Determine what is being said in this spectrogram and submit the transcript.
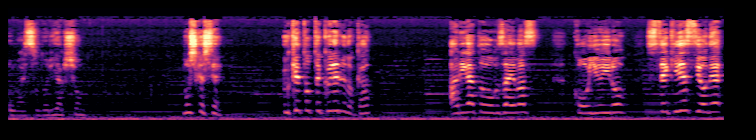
お前そのリアクションもしかして受け取ってくれるのか？ありがとうございます。こういう色素敵ですよね。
